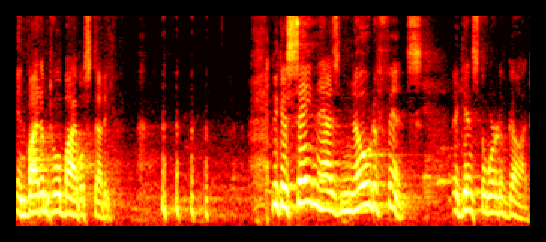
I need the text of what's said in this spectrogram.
invite him to a Bible study. because Satan has no defense against the Word of God.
